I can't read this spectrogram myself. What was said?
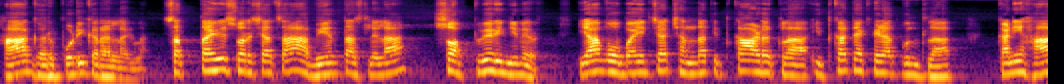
हा घरपोडी करायला लागला सत्तावीस वर्षाचा अभियंता असलेला सॉफ्टवेअर इंजिनियर या मोबाईलच्या छंदात इतका अडकला इतका त्या खेळात गुंतला आणि हा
